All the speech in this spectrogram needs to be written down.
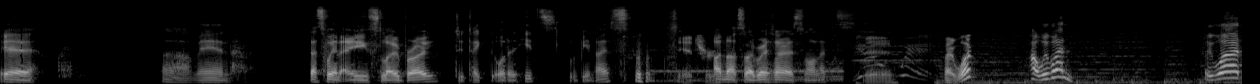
Yeah. Oh man. That's when a Slowbro to take all the hits would be nice. yeah, true. oh, not Slowbro, sorry, Snorlax. Yeah. Wait, what? Oh, we won! We won!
